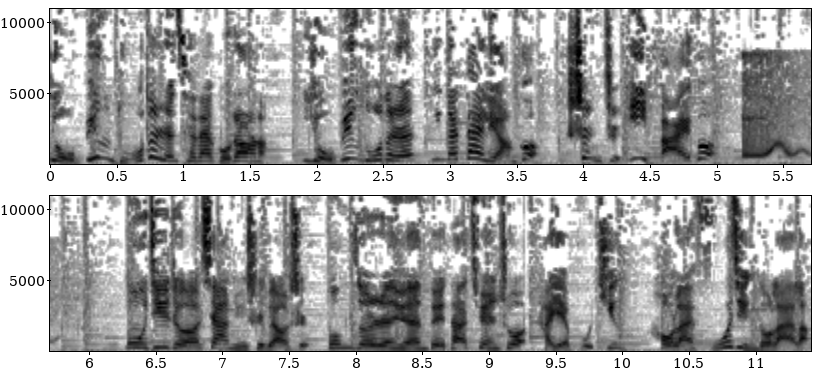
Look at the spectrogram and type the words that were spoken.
有病毒的人才戴口罩呢，有病毒的人应该戴两个，甚至一百个。”目击者夏女士表示，工作人员对她劝说，她也不听。后来辅警都来了，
